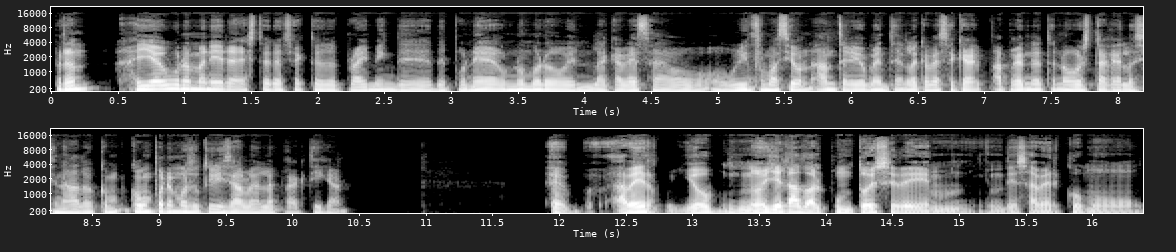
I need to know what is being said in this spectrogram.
Pero ¿hay alguna manera este efecto de priming de, poner un número en la cabeza o, información anteriormente en la cabeza que aparentemente no está relacionado? ¿Cómo podemos utilizarlo en la práctica? Eh, a ver, yo no he llegado al punto ese de, mm, saber cómo,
